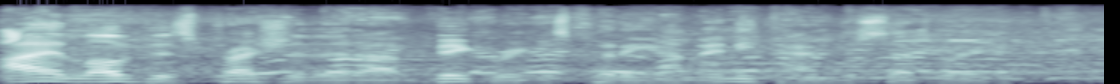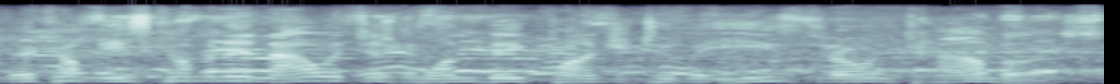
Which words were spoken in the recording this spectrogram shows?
I love this pressure that uh, Big Rig is putting on anytime they're separated. They're com- he's coming in now with just one big punch or two, but he's throwing combos.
